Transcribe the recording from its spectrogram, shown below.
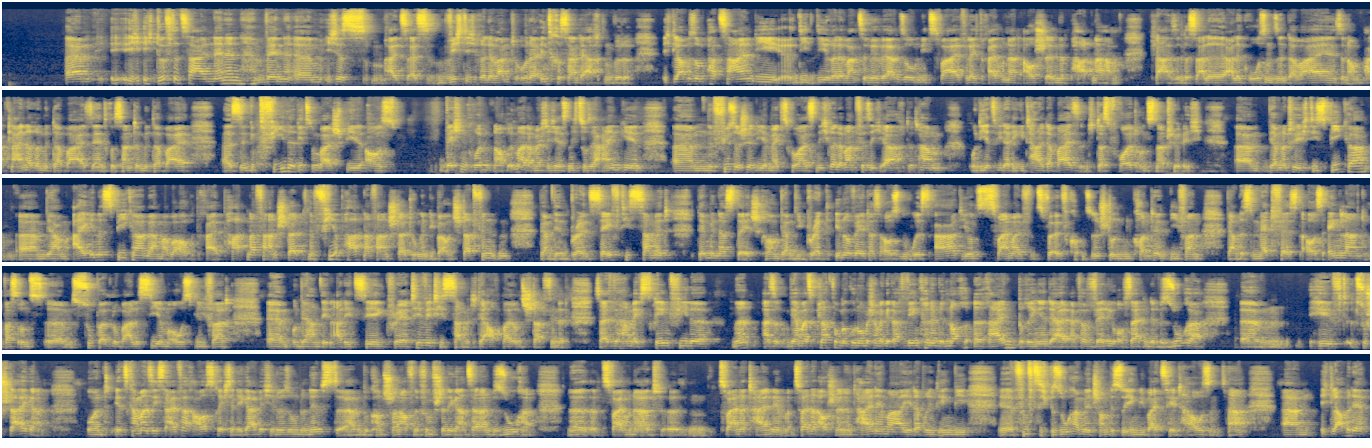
Ähm, ich, ich dürfte Zahlen nennen, wenn ähm, ich es als, als wichtig, relevant oder interessant erachten würde. Ich glaube, so ein paar Zahlen, die, die, die relevant sind, wir werden so um die zwei, vielleicht 300 ausstellende Partner haben. Klar, sind das alle, alle Großen sind dabei, sind auch ein paar kleinere mit dabei, sehr interessante mit dabei. Es gibt viele, die zum Beispiel aus welchen Gründen auch immer, da möchte ich jetzt nicht zu sehr eingehen, ähm, eine physische DMX-Core als nicht relevant für sich erachtet haben und die jetzt wieder digital dabei sind. Das freut uns natürlich. Ähm, wir haben natürlich die Speaker, ähm, wir haben eigene Speaker, wir haben aber auch drei Partnerveranstaltungen, vier Partnerveranstaltungen, die bei uns stattfinden. Wir haben den Brand Safety Summit, der mit der Stage kommt. Wir haben die Brand Innovators aus den USA, die uns zweimal zwölf Stunden Content liefern. Wir haben das MedFest aus England, was uns ähm, super globale CMOs liefert. Ähm, und wir haben den ADC Creativity Summit, der auch bei uns stattfindet. Das heißt, wir haben extrem viele, ne, also wir haben als Plattform ökonomisch haben wir gedacht, wen können wir noch äh, reinbringen, der halt einfach Value auf Seiten der Besucher ähm, hilft zu steigern. Und jetzt kann man sich einfach ausrechnen, egal welche Lösung du nimmst, ähm, du kommst schon auf eine fünfstellige Anzahl an Besuchern. Ne? 200, äh, 200 Teilnehmer, 200 ausstellende Teilnehmer, jeder bringt irgendwie äh, 50 Besucher mit, schon bist du irgendwie bei 10.000. Ja? Ähm, ich glaube, der,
